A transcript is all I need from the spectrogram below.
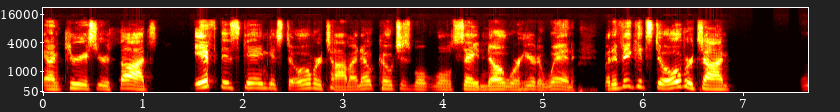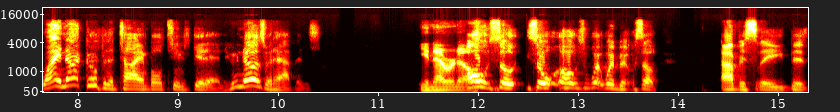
and I'm curious your thoughts. If this game gets to overtime, I know coaches will, will say, no, we're here to win. But if it gets to overtime, why not go for the tie and both teams get in? Who knows what happens? You never know. Oh, so so oh, so wait, wait a minute. So obviously, there's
